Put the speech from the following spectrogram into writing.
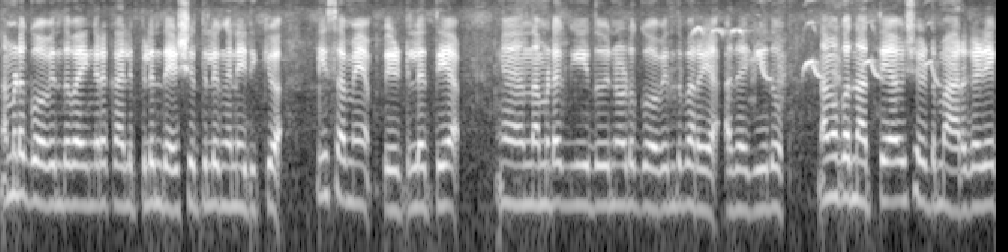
നമ്മുടെ ഗോവിന്ദ് ഭയങ്കര കലിപ്പിലും ദേഷ്യത്തിലും ഇങ്ങനെ ഇരിക്കുക ഈ സമയം വീട്ടിലെത്തിയ നമ്മുടെ ഗീതുവിനോട് ഗോവിന്ദ് പറയുക അതെ ഗീതു നമുക്കൊന്ന് അത്യാവശ്യമായിട്ട് മാർഗഴിയെ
